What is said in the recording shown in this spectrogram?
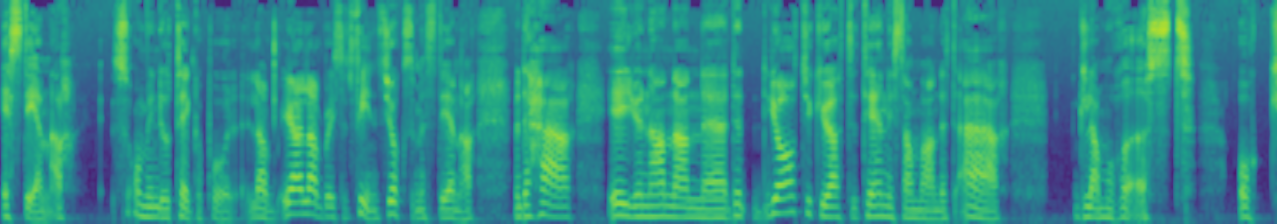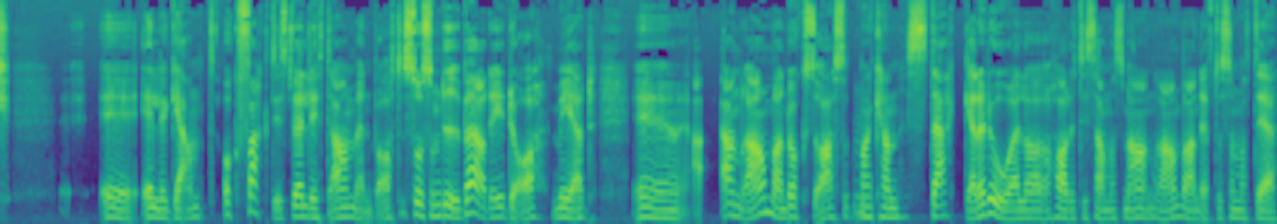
är stenar. Så om vi nu tänker på Love, ja Lovebracet finns ju också med stenar. Men det här är ju en annan, eh, det, jag tycker ju att tennissambandet är glamoröst och eh, elegant och faktiskt väldigt användbart. Så som du bär det idag med eh, andra armband också. Alltså att mm. man kan stacka det då eller ha det tillsammans med andra armband eftersom att det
